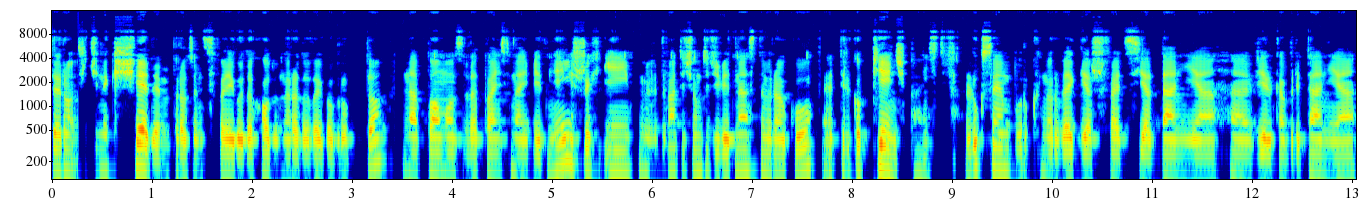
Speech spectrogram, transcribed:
0,7% swojego dochodu narodowego brutto na pomoc dla państw najbiedniejszych i w 2019 roku e, tylko pięć państw. Luksemburg, Norwegia, Szwecja, Dania, e, Wielka Brytania,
